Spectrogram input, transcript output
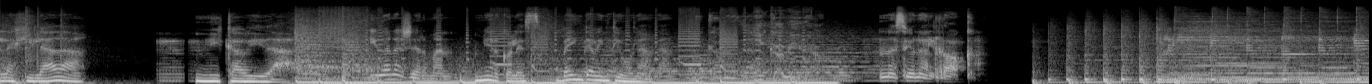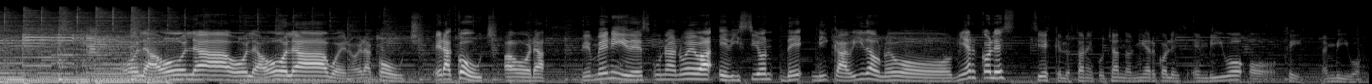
A la gilada, ni cabida. Ivana German, miércoles 20 a 21. Ni cabida. Nacional Rock. Hola, hola, hola, hola. Bueno, era coach. Era coach ahora. Bienvenidos, una nueva edición de Nica Vida, un nuevo miércoles. Si es que lo están escuchando el miércoles en vivo o sí, en vivo.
